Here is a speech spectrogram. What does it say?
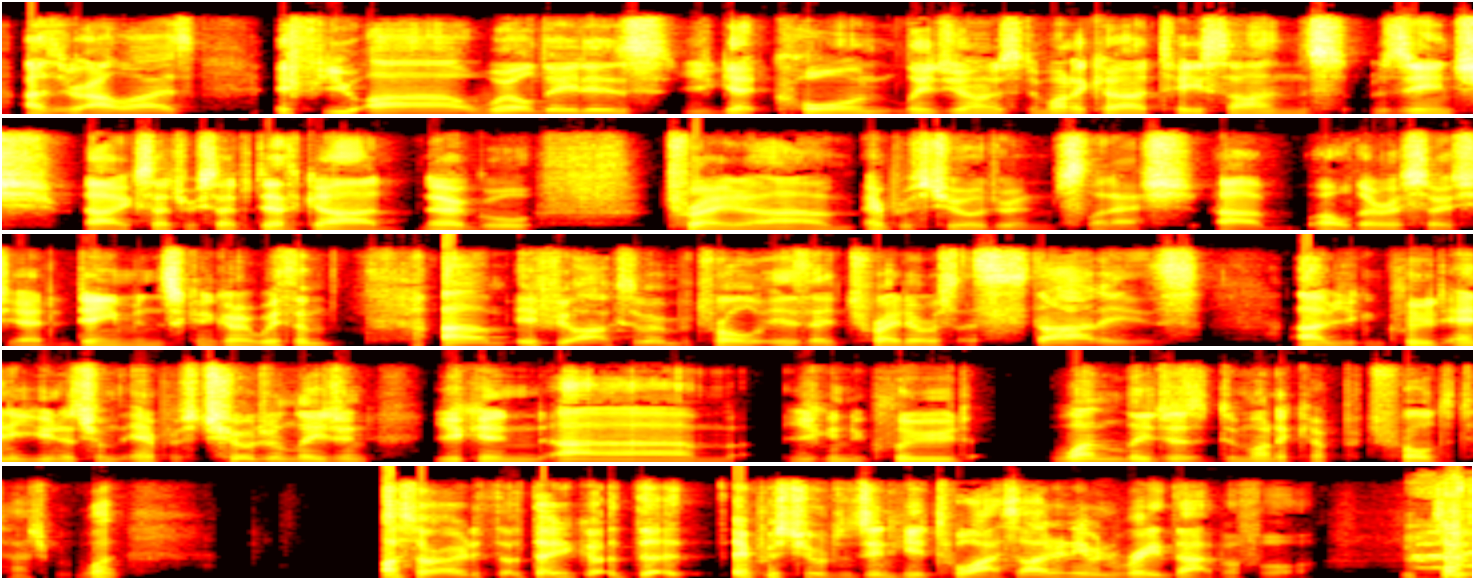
as your allies. If you are World Eaters, you get Khorne, Legiones Daemonica, T-Suns, Tzeentch, uh, etc., etc., Death Guard, Nurgle, Trader, um, Emperor's Children, Slaanesh, um, all their associated demons can go with them. Um, if your Own Patrol is a Traitorous Astartes, um, you can include any units from the Emperor's Children Legion. You can um, you can include one Legiones Daemonica Patrol Detachment. What? Oh, sorry, I already thought, there you go. The Empress Children's in here twice. I didn't even read that before. So-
